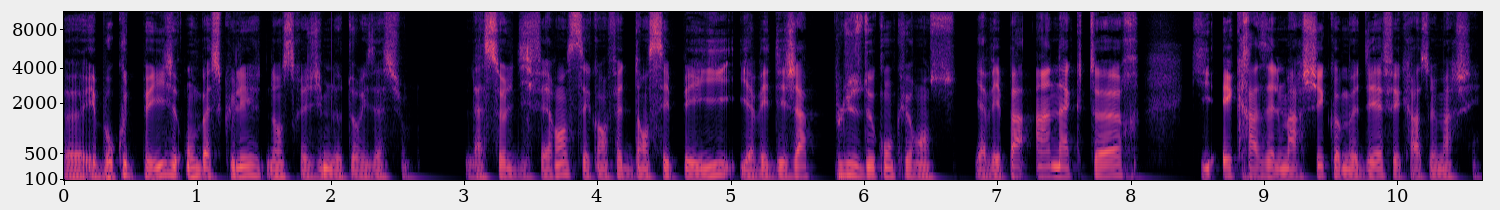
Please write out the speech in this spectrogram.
euh, et beaucoup de pays ont basculé dans ce régime d'autorisation. La seule différence, c'est qu'en fait, dans ces pays, il y avait déjà plus de concurrence. Il n'y avait pas un acteur qui écrasait le marché comme EDF écrase le marché.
